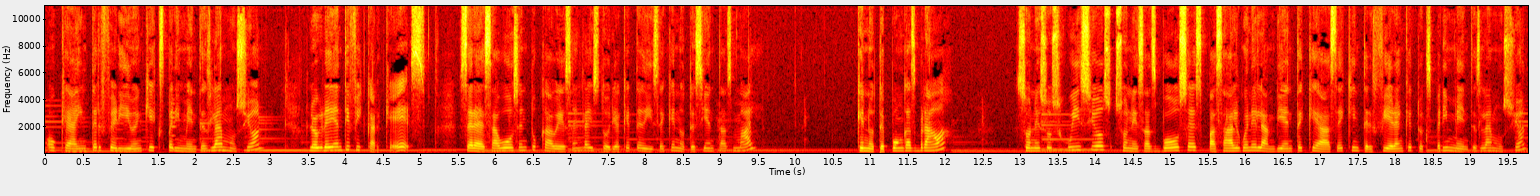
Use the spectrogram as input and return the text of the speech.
o que ha interferido en que experimentes la emoción, logra identificar qué es. ¿Será esa voz en tu cabeza en la historia que te dice que no te sientas mal? ¿Que no te pongas brava? ¿Son esos juicios? ¿Son esas voces? ¿Pasa algo en el ambiente que hace que interfiera en que tú experimentes la emoción?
